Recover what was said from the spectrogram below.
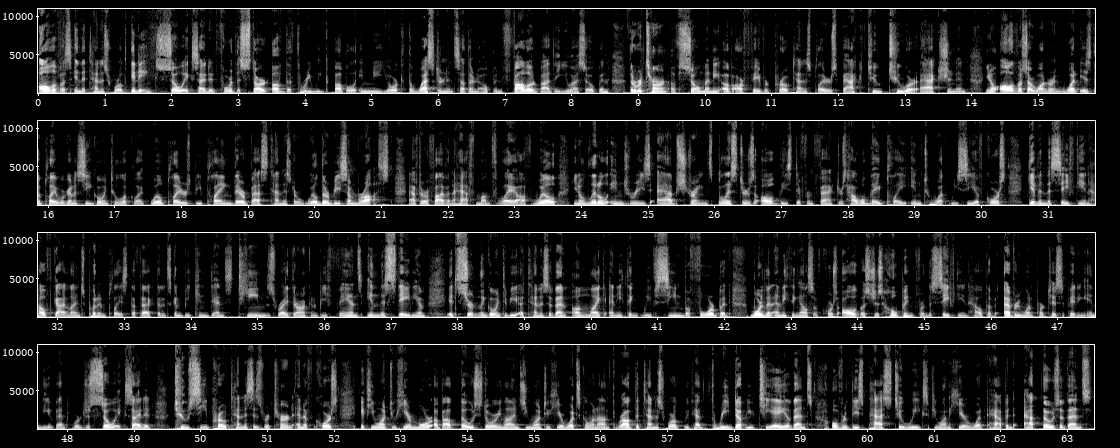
all of us in the tennis world getting so excited for the start of the three week bubble in New York, the Western and Southern Open, followed by the U.S. Open, the return of so many of our favorite pro tennis players back to tour action. And, you know, all of us are wondering what is the play we're going to see going to look like? Will players be playing their best tennis or will there be some rust after a five and a half month layoff? Will, you know, little injuries, ab strains, blisters, all of these different factors, how will they play into what we see? Of course, given the safety and health guidelines put in place, the fact that it's going to be condensed teams, right? There aren't going to be fans in the stadium. It's certainly going to be a tennis event unlike anything we've seen before, but more than anything else, of course, all of us just hoping for the safety and health of everyone participating in the event. We're just so excited to see pro tennis's return. And of course, if you want to hear more about those storylines, you want to hear what's going on throughout the tennis world, we've had three WTA events over these past two weeks. If you want to hear what happened at those events,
